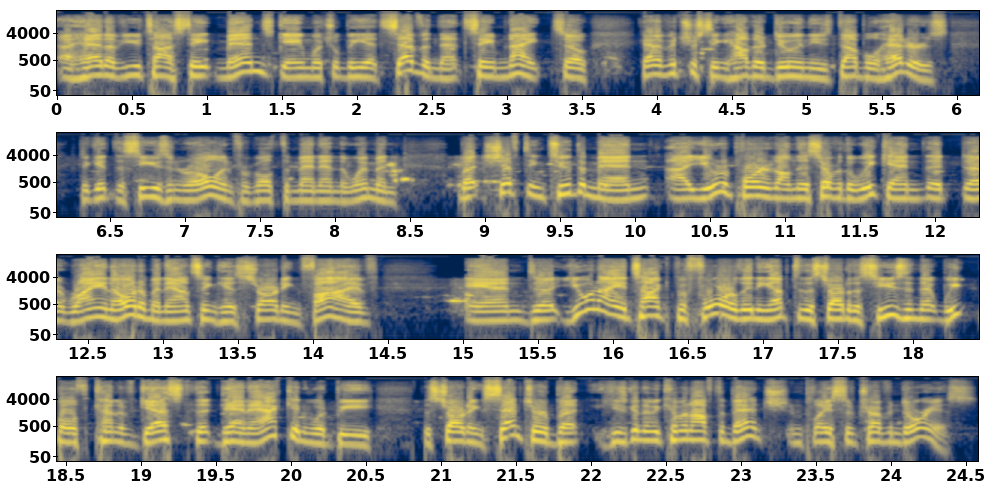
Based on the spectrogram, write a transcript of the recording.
ahead of Utah State men's game, which will be at seven that same night. So, kind of interesting how they're doing these double headers to get the season rolling for both the men and the women. But shifting to the men, uh, you reported on this over the weekend that uh, Ryan Odom announcing his starting five And uh, you and I had talked before, leading up to the start of the season, that we both kind of guessed that Dan Akin would be the starting center, but he's going to be coming off the bench in place of Trevin Dorius.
